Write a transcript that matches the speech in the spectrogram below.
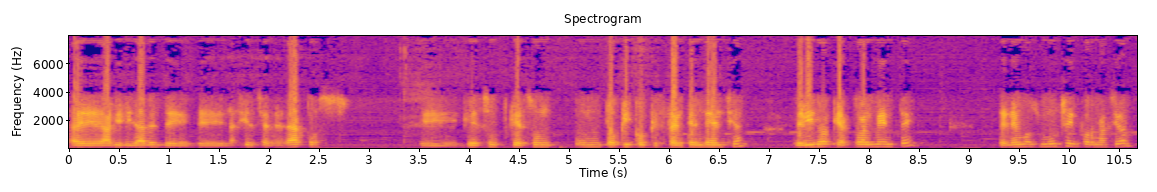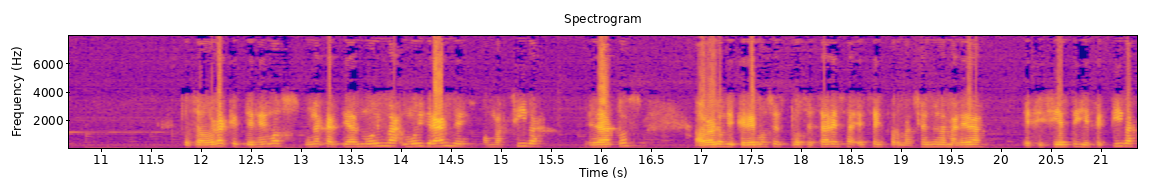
eh, habilidades de, la ciencia de datos, eh, que es, un, que es un, tópico que está en tendencia, debido a que actualmente tenemos mucha información. Entonces ahora que tenemos una cantidad muy, muy grande o masiva de datos, ahora lo que queremos es procesar esa, esa información de una manera eficiente y efectiva.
